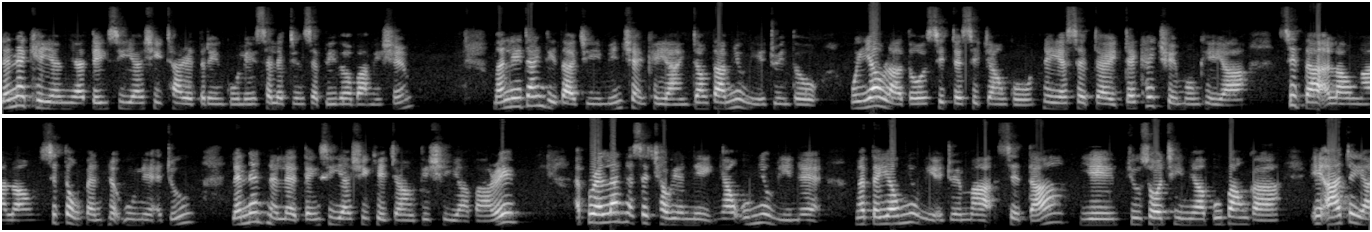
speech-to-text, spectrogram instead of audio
လက်နက်ခဲယမ်းများတင်စီရရှိထားတဲ့တရင်ကိုလည်းဆက်လက်တင်ဆက်ပေးတော့ပါမယ်ရှင်။ မန္တလေးတိုင်းဒေသကြီးမင်းချံခရိုင်တောင်တာမြို့နယ်အတွင်းသို့ဝင်ရောက်လာသောစစ်တပ်စစ်ကြောင်းကိုနှစ်ရက်ဆက်တိုက်တိုက်ခိုက်ချေမှုန်းခဲ့ရာစစ်သားအလောင်း၅လောင်းစစ်တုံးပန်း2ဦးနဲ့အတူလက်နက်2လက်တင်စီရရှိခဲ့ကြောင်းသိရှိရပါတယ်။အပရလ26ရက်နေ့ညောင်ဦးမြို့နယ်နဲ့ ငတရုံမြို့နယ်အတွင်းမှစစ်သားရေပြူစောချီများပူးပေါင်းကအင်အားတရာ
